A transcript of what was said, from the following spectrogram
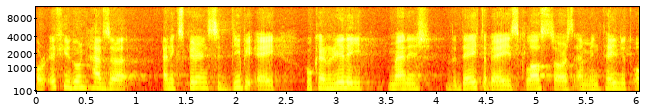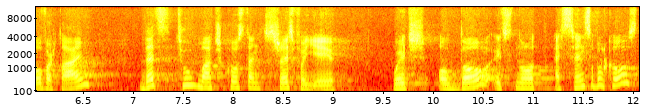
or if you don't have the, an experienced DBA who can really manage the database clusters and maintain it over time, that's too much cost and stress for you, which although it's not a sensible cost,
